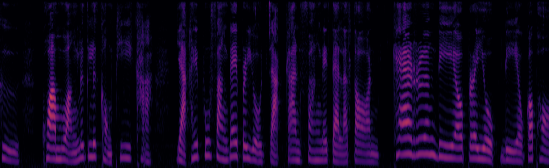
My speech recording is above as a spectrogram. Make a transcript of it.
คือ ความหวังลึกๆของพี่ค่ะ อยากให้ผู้ฟังได้ประโยชน์จากการฟังในแต่ละตอน แค่เรื่องเดียวประโยคเดียวก็พอ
